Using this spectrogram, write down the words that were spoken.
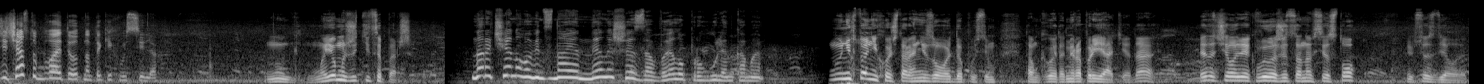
Чи часто буваєте от на таких весіллях? Ну, в моєму житті це перше. Нареченого він знає не лише за велопрогулянками. Ну, никто не хочет организовывать, допустим, там какое-то мероприятие, да. Этот человек выложится на все сто и все сделает.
